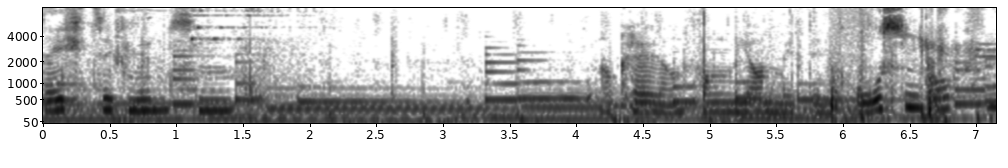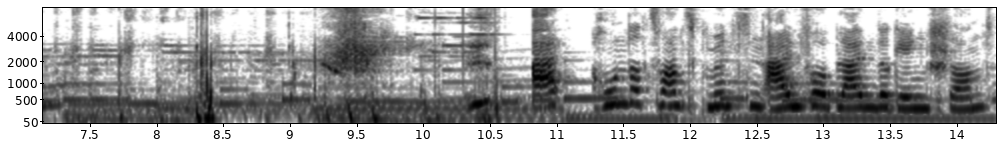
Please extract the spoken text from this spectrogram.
60 Münzen. Okay, dann fangen wir an mit den großen Boxen. 120 Münzen, ein verbleibender Gegenstand.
